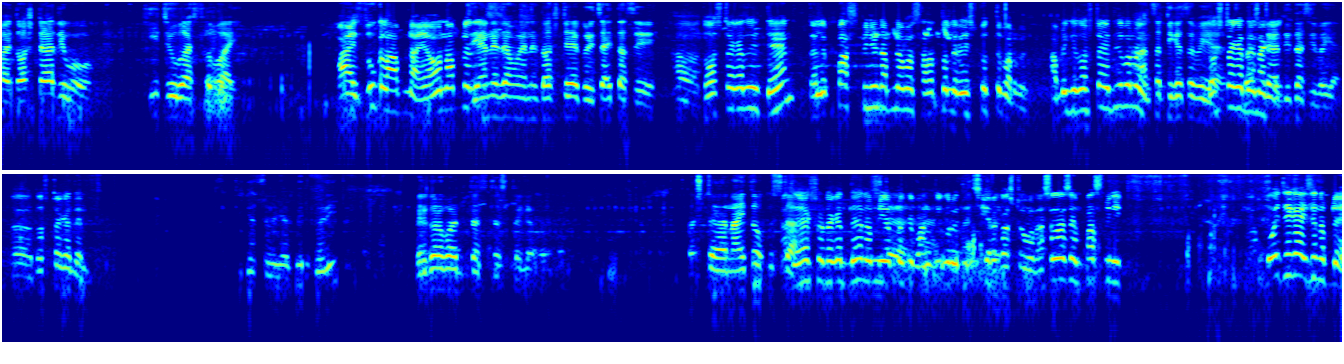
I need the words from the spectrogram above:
ভাই দশ টাকা দিব। কি যুগ আসলো ভাই? ভাই যুগ লাভ নাই। এখন আপনি জেনে যাব এনে দশ টাকা করে চাইতাছে। হ্যাঁ, দশ টাকা যদি দেন তাহলে পাঁচ মিনিট আপনি আমার ছাতার তলে রেস্ট করতে পারবেন। আপনি কি দশ টাকা দিতে পারবেন? আচ্ছা ঠিক আছে ভাইয়া। দশ টাকা দেন আগে। দিতাছি ভাইয়া। হ্যাঁ, দশ টাকা দেন। ঠিক আছে ভাইয়া বের করি। বের করার পর দিতাছি দশ টাকা। দশ টাকা নাই তো খুচরা আচ্ছা একশো টাকা দেন আমি আপনাকে ভাঙতি করে দিচ্ছি আর কাস্টমার আসেন আসেন পাঁচ মিনিট। কই থেকে আইছেন আপনি?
